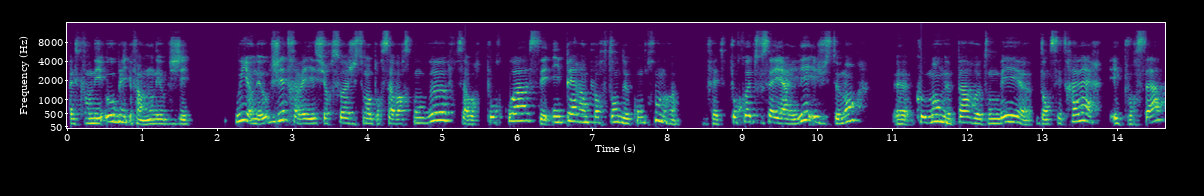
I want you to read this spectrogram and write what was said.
Parce qu'on est obligé, enfin on est obligé. Oui, on est obligé de travailler sur soi justement pour savoir ce qu'on veut, pour savoir pourquoi. C'est hyper important de comprendre en fait pourquoi tout ça est arrivé et justement euh, comment ne pas retomber euh, dans ses travers. Et pour ça,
